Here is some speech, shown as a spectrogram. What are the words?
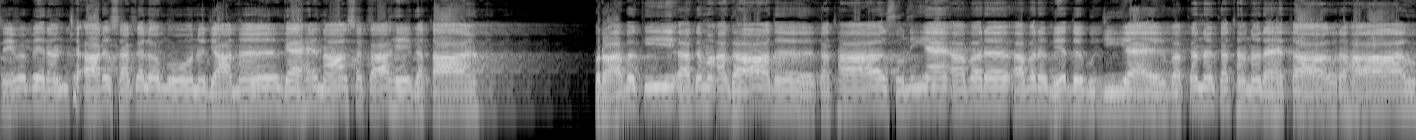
ਸਿਵ ਬਿਰੰਚ ਅਰ ਸਗਲ ਮੋਨ ਜਾਣ, ਗਹਿ ਨਾ ਸਕਾਹੇ ਗਤਾ। ਪ੍ਰਭ ਕੀ ਅਗਮ ਅਗਾਧ, ਕਥਾ ਸੁਨੀਐ ਅਵਰ ਅਵਰ ਵਿਦ 부ਜੀਐ ਬਕਨ ਕਥਨ ਰਹਤਾ ਰਹਾਉ।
